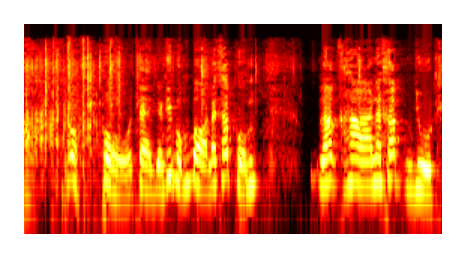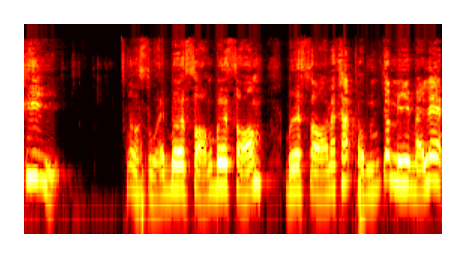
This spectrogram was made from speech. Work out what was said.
บาท โอ้โห แต่อย่างที่ผมบอกนะครับ ผมราคานะครับอยู่ที่โอ้สวยเบอร์สองเบอร์สองเบอร์สองนะครับ ผมก็มีหมายเลข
